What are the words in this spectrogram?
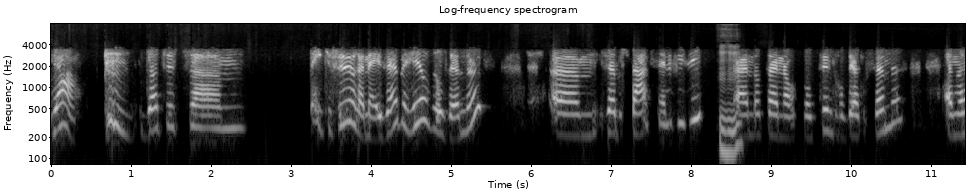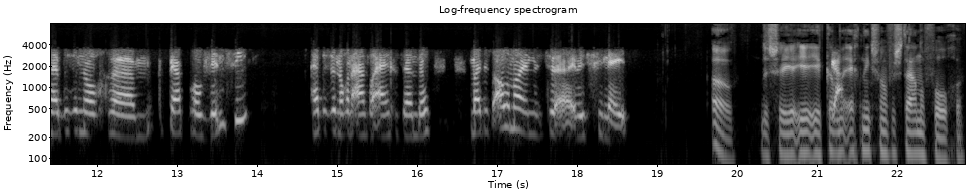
Ja, dat is ehm, beetje zeuren. Nee, ze hebben heel veel zenders. Ehm, ze hebben staatstelevisie. Mhm. En dat zijn nog wel 20 of 30 zenders. En dan hebben ze nog ehm, per provincie hebben ze nog een aantal eigen zenders. Maar het is allemaal in het, eh, in het Chinees. Oh, dus eh, je, je, je kan Ja. er echt niks van verstaan of volgen.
